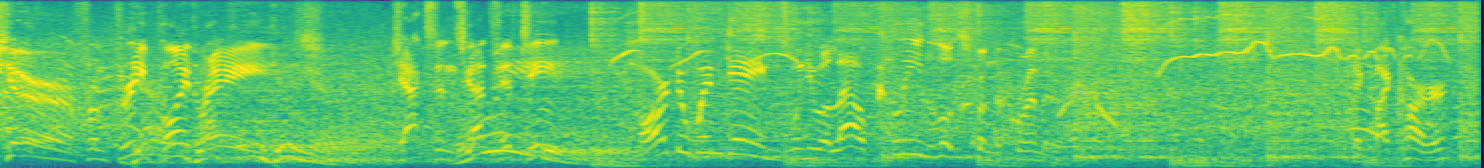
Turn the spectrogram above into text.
Pure from three-point range. Jackson's got 15. Hard to win games when you allow clean looks from the perimeter. Picked by Carter.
